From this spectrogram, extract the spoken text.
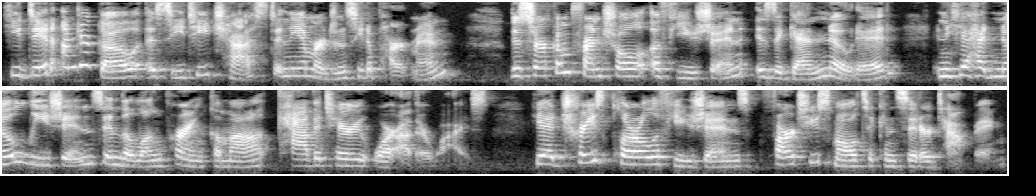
He did undergo a CT chest in the emergency department. The circumferential effusion is again noted, and he had no lesions in the lung parenchyma, cavitary, or otherwise. He had trace pleural effusions, far too small to consider tapping.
